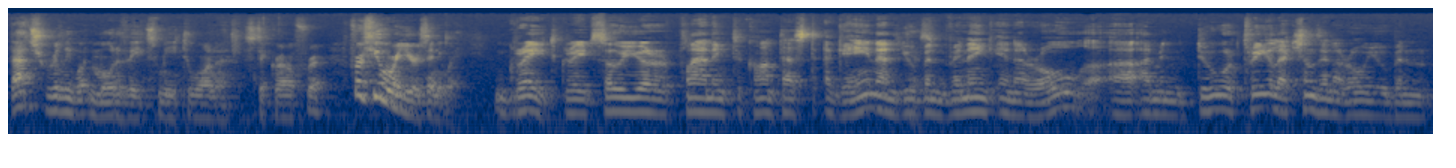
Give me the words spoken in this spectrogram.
That's really what motivates me to want to stick around for, for a few more years anyway. Great, great. So you're planning to contest again, and you've been winning in a row. Uh, I mean, two or three elections in a row, you've been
